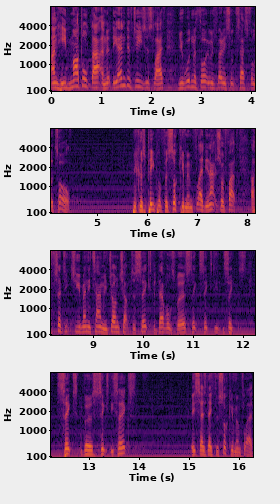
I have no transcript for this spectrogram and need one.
And he modeled that. And at the end of Jesus' life, you wouldn't have thought he was very successful at all. Because people forsook him and fled. In actual fact, I've said it to you many times in John chapter 6, the devil's verse, 6, 66, 6 verse 66. It says they forsook him and fled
